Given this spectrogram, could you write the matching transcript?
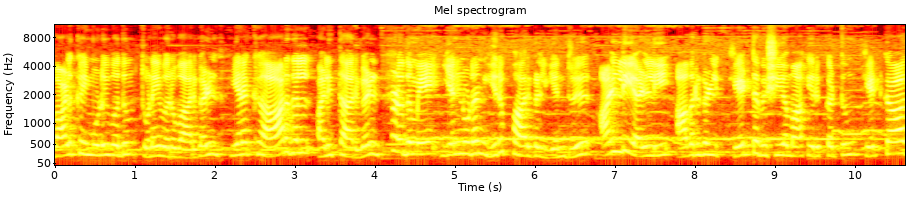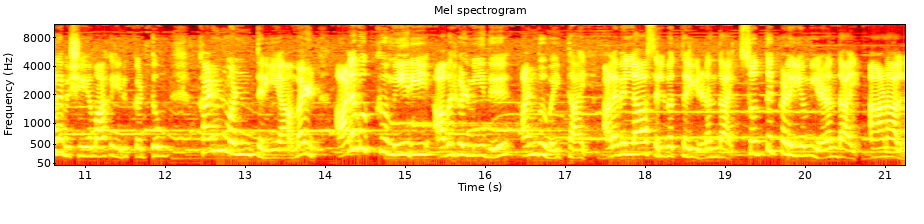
வாழ்க்கை முழுவதும் துணை வருவார்கள். எனக்கு ஆறுதல் அளித்தார்கள். எப்பொழுதுமே என்னுடன் இருப்பார்கள் என்று அள்ளி அள்ளி அவர்கள் கேட்ட விஷயமாக இருக்கட்டும் கேட்காத விஷயமாக இருக்கட்டும் கண்மண் தெரியாமல் அளவுக்கு மீறி அவர்கள் மீது அன்பு வைத்தாய். அளவில்லா செல்வத்தை இழந்தாய். சொத்துக்களையும் இழந்தாய். ஆனால்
